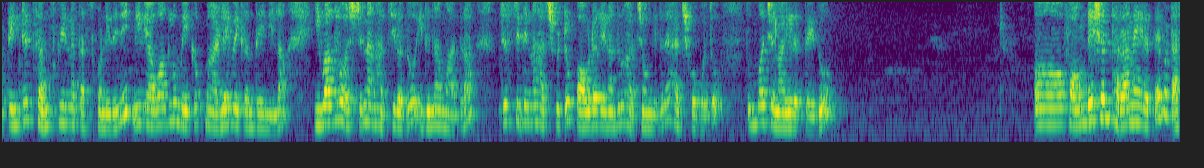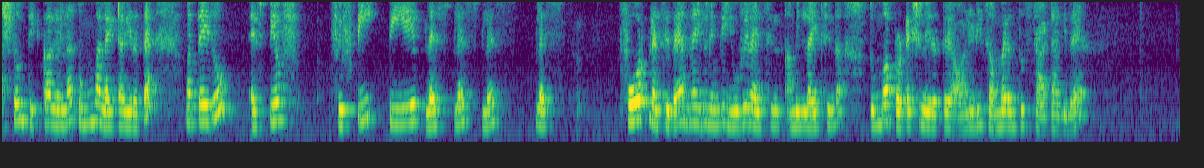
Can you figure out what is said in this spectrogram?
ಟಿಂಟೆಡ್ ಸನ್ಸ್ಕ್ರೀನ್ನ ತರಿಸ್ಕೊಂಡಿದ್ದೀನಿ ನೀವು ಯಾವಾಗಲೂ ಮೇಕಪ್ ಮಾಡಲೇಬೇಕಂತ ಏನಿಲ್ಲ. ಇವಾಗಲೂ ಅಷ್ಟೇ ನಾನು ಹಚ್ಚಿರೋದು ಇದನ್ನು ಮಾತ್ರ. ಜಸ್ಟ್ ಇದನ್ನು ಹಚ್ಬಿಟ್ಟು ಪೌಡರ್ ಏನಾದರೂ ಹಚ್ಚೋಂಗಿದ್ರೆ ಹಚ್ಕೋಬೋದು. ತುಂಬ ಚೆನ್ನಾಗಿರುತ್ತೆ ಇದು. ಫೌಂಡೇಶನ್ ಥರನೇ ಇರುತ್ತೆ ಬಟ್ ಅಷ್ಟೊಂದು ತಿಕ್ಕಾಗಿಲ್ಲ ತುಂಬ ಲೈಟಾಗಿರುತ್ತೆ ಮತ್ತು ಇದು S P F fifty P A plus plus plus plus four plus ಇದೆ. ಅಂದರೆ ಇದು ನಿಮಗೆ ಯು ವಿ ಲೈಟ್ಸಿಂದ ಐ ಮೀನ್ ಲೈಟ್ಸಿಂದ ತುಂಬ ಪ್ರೊಟೆಕ್ಷನ್ ಇರುತ್ತೆ. ಆಲ್ರೆಡಿ ಸಮ್ಮರ್ ಅಂತೂ ಸ್ಟಾರ್ಟ್ ಆಗಿದೆ.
